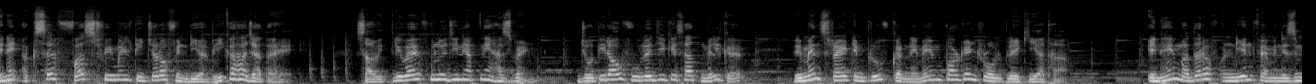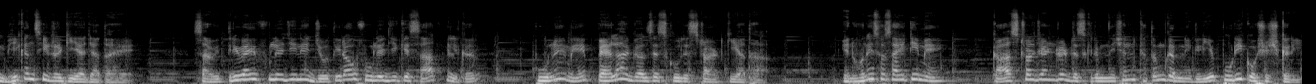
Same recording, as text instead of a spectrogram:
इन्हें अक्सर first female teacher of India भी कहा जाता है। सावित्रीबाई फुले जी ने अपने हस्बैंड ज्योतिराव फुले जी के साथ मिलकर विमेंस राइट इम्प्रूव करने में इंपॉर्टेंट रोल प्ले किया था। इन्हें मदर ऑफ़ इंडियन फेमिनिज्म भी कंसीडर किया जाता है। सावित्रीबाई फुले जी ने ज्योतिराव फुले जी के साथ मिलकर पुणे में पहला गर्ल्स स्कूल स्टार्ट किया था। इन्होंने सोसाइटी में कास्ट और जेंडर डिस्क्रिमिनेशन खत्म करने के लिए पूरी कोशिश करी।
